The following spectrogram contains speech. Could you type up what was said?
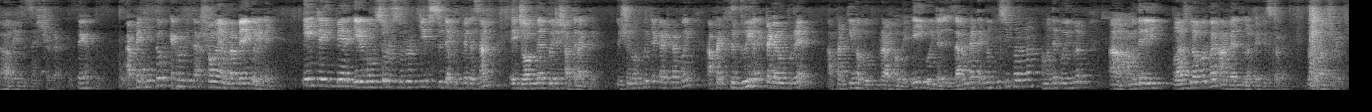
তাহলে যে 400 টাকা। দেখেন, আপনি কিন্তু এখন কিন্তু সময় আমরা ব্যয় করি নাই, এই টাইপের এরকম ছোট ছোট টিপস যদি আপনি পেতে চান, এই জন্মের বইটা সাথে রাখবেন। দুইশো নব্বই টাকার একটা বই, আপনার কিন্তু দুই লাখ টাকার উপরে আপনার কি হবে? উপকার হবে। এই বইটা যদি, যারা ম্যাথ একদম কিছুই করে না, আমাদের বইগুলো আমাদের এই ক্লাসগুলো করবেন আর ম্যাথগুলো প্র্যাকটিস করবেন। ধন্যবাদ সবাইকে।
